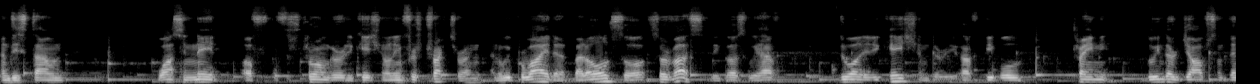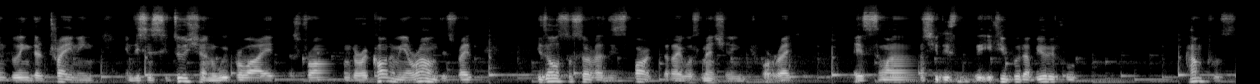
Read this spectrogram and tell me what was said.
and this town was in need of, of stronger educational infrastructure, and, and we provide that, but also serve us because we have dual education there. You have people training, doing their jobs and then doing their training in this institution. We provide a stronger economy around this, right? It also serves as this spark that I was mentioning before, right? It's once you, if you put a beautiful campus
